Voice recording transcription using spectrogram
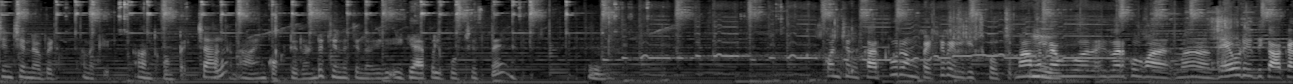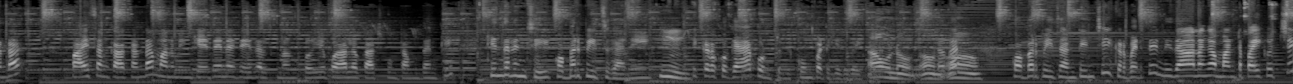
చిన్న చిన్నవి పెట్టి మనకి అంటుకుంటాయి చాలా? ఇంకొకటి రెండు చిన్న చిన్నవి ఈ గ్యాపులు పూర్తి చేస్తే. కొంచెం కర్పూరం పెట్టి వెలిగించుకోవచ్చు. మామూలుగా ఇది వరకు దేవుడి ఇది కాకుండా పాయసం కాకుండా మనం ఇంకేదైనా చేయదలుచుకున్నాం అనుకో ఏ పాలు కాచుకుంటాము దానికి. కింద నుంచి కొబ్బరి పీచు ఉమ్, ఇక్కడ ఒక గ్యాప్ ఉంటుంది కుంపటికి ఇది. అవునవును. కొబ్బరి పీచు అంటించి ఇక్కడ పెడితే నిదానంగా మంట పైకి వచ్చి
